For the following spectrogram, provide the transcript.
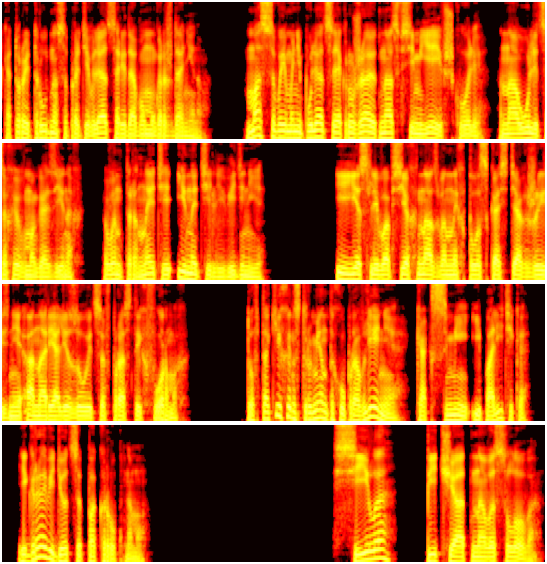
которой трудно сопротивляться рядовому гражданину. Массовые манипуляции окружают нас в семье и в школе, на улицах и в магазинах в интернете и на телевидении. И если во всех названных плоскостях жизни она реализуется в простых формах, то в таких инструментах управления, как СМИ и политика, игра ведется по-крупному. Сила печатного слова.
